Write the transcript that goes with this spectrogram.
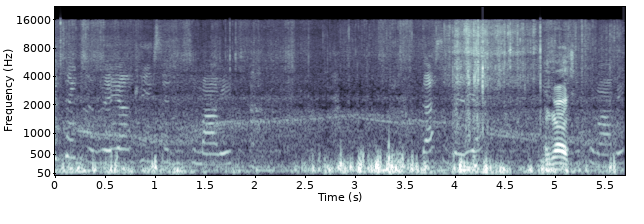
you taking a video, can you send it to mommy? That's the video. I got Send you. it to mommy.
